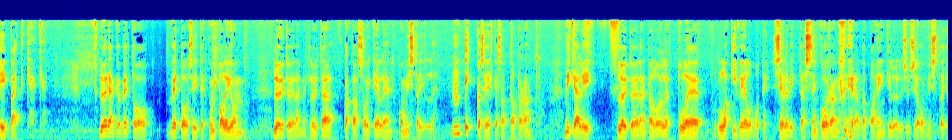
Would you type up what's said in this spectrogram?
ei pätkääkään. Lyödäänkö vetoa, vetoa siitä, että kuinka paljon löytöeläimet löytää takaisin oikeilleen omistajille? Mm, pikkasen ehkä saattaa parantua. Mikäli löytöeläintaloille tulee lakivelvoite selvittää sen koiran eräällä tapaa henkilöllisyys ja omistaja.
